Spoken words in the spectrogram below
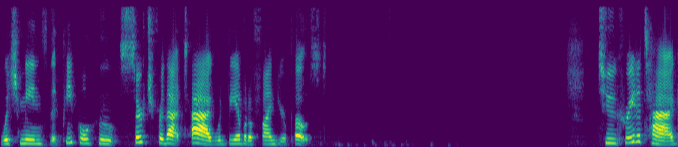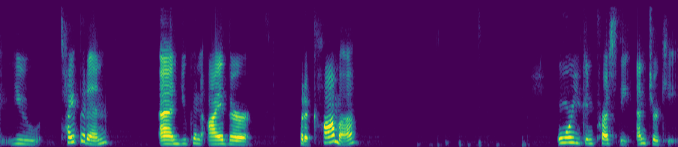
which means that people who search for that tag would be able to find your post. To create a tag, you type it in, and you can either put a comma or you can press the enter key.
